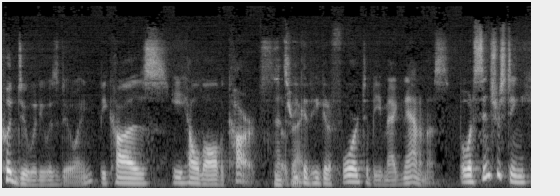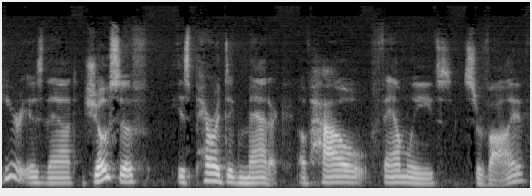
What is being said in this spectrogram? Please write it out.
could do what he was doing because he held all the cards. That's so right. He could, he could afford to be magnanimous. But what's interesting here is that Joseph is paradigmatic of how families survive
